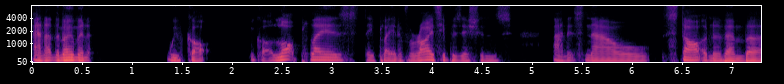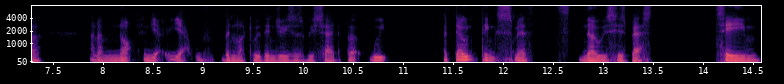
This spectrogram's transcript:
And at the moment, we've got We've got a lot of players. They play in a variety of positions, and it's now start of November. And I'm not, and yeah, yeah, we've been lucky with injuries as we said, but we, I don't think Smith knows his best team,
